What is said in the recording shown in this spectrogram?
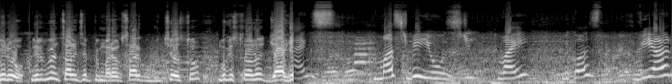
మీరు నిర్మించాలని చెప్పి మరొకసారి గుర్తు చేస్తూ ముగిస్తున్నాను జై హింద్. bags must be used. Why? Because we are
